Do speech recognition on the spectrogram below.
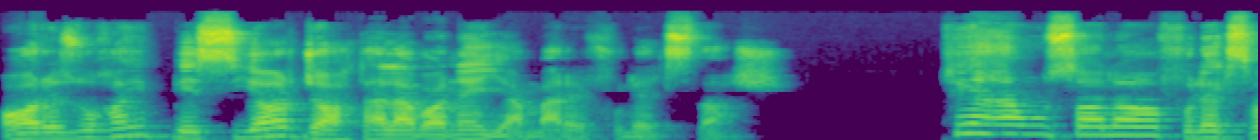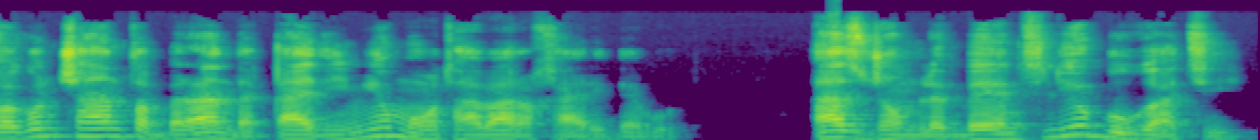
آرزوهای بسیار جاه طلبانه هم برای فولکس داشت. توی همون سالا فولکس واگن چند تا برند قدیمی و معتبر رو خریده بود. از جمله بنتلی و بوگاتی.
